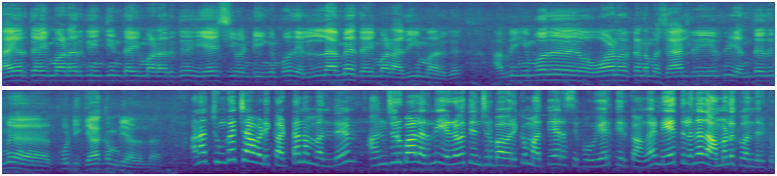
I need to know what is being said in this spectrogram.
டயர் தேய்மானம் இருக்குது இன்ஜின் தேய்மானம் இருக்குது ஏசி வண்டிங்கும்போது எல்லாமே தேய்மானம் அதிகமாக இருக்குது அப்படிங்கும்போது ஓனர்கிட்ட நம்ம சேலரி எந்த இதுவுமே கூட்டி கேட்க முடியாதுல்ல. ஆனால் சுங்கச்சாவடி கட்டணம் வந்து அஞ்சு ரூபாயிலிருந்து எழுபத்தஞ்சு ரூபாய் வரைக்கும் மத்திய அரசு இப்போ உயர்த்தியிருக்காங்க. நேற்றுலேருந்து அது அமலுக்கு வந்திருக்கு.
